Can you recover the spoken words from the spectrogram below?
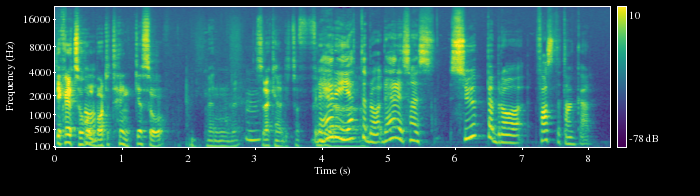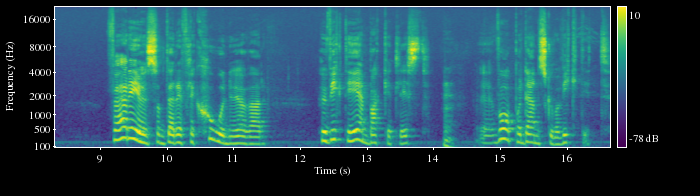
Det kan ju inte så Ja. hållbart att tänka så. Men så där kan jag liksom För det här är fundera. jättebra. Det här är så här superbra fasta tankar. För här är ju en sån där reflektion över hur viktig är en bucket list? Mm. Eh, vad på den skulle vara viktigt?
